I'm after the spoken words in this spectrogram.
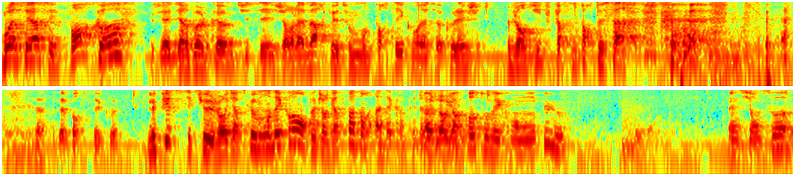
Moi, c'est là, c'est fuck off J'allais dire Volcom, tu sais, genre la marque que tout le monde portait quand on était au collège. Aujourd'hui, plus personne porte ça N'importe quoi. Le pire, c'est que je regarde que mon écran, en fait, je regarde pas ton... Ah d'accord, t'es là. Ah, je regarde pas ton écran non plus, hein. Même si en soi,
